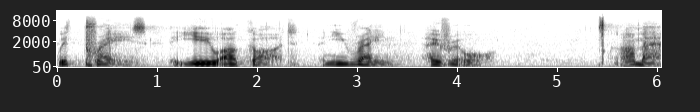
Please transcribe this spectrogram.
with praise that you are God and you reign over it all. Amen.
